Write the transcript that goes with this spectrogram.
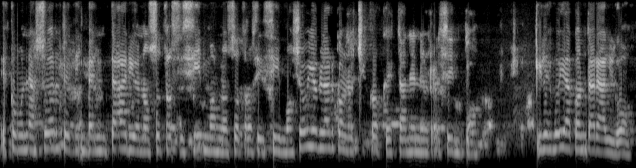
Es como una suerte de inventario, nosotros hicimos, nosotros hicimos. Yo voy a hablar con los chicos que están en el recinto y les voy a contar algo.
